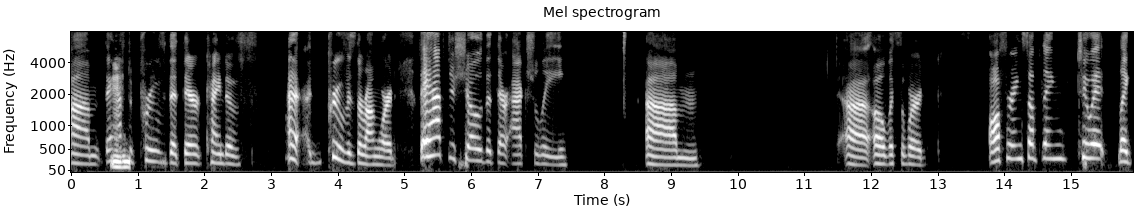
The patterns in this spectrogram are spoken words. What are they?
Um, they have Mhm. to prove that they're kind of I- prove is the wrong word. They have to show that they're actually um uh oh what's the word offering something to it like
